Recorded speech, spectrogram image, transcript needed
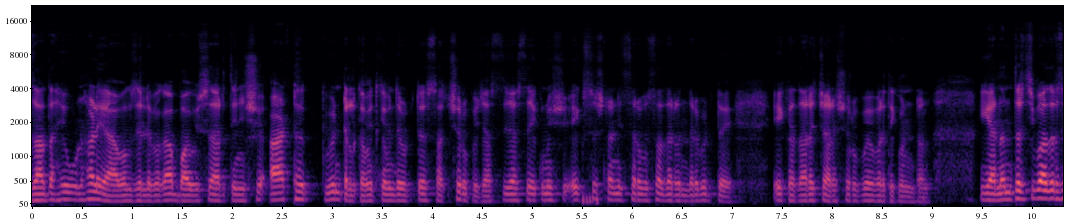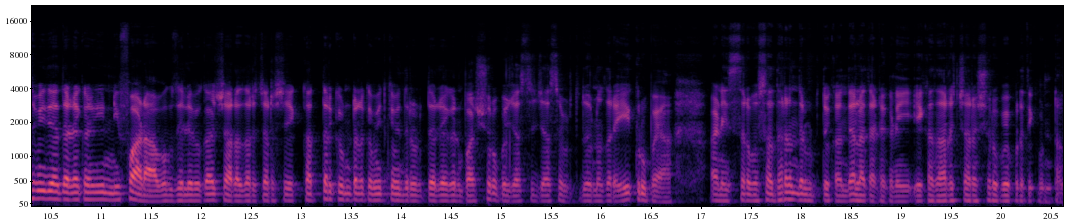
जात आहे उन्हाळी आवक झाली बघा बावीस हजार तीनशे आठ क्विंटल कमीत कमी दर भेटतोय सातशे रुपये जास्तीत जास्त एकोणीसशे एकसष्ट आणि सर्वसाधारण दर भेटतोय एक हजार चारशे रुपये प्रति क्विंटल. यानंतरची बाजार समिती आहे त्या ठिकाणी निफाड आवक झाली बघा चार हजार चारशे एकाहत्तर क्विंटल कमीत कमी दर भेटतो त्या ठिकाणी पाचशे रुपये जास्तीत जास्त भेटतो दोन हजार एक रुपया. आणि सर्वसाधारण दर भेटतो कांद्याला त्या ठिकाणी एक हजार चारशे रुपये प्रति क्विंटल.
